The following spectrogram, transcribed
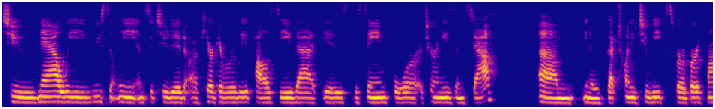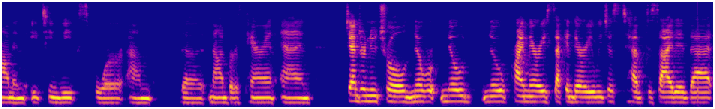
to now we recently instituted a caregiver leave policy that is the same for attorneys and staff. Um, you know, we've got 22 weeks for a birth mom and 18 weeks for um, the non-birth parent, and gender neutral. No, no, no primary, secondary. We just have decided that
